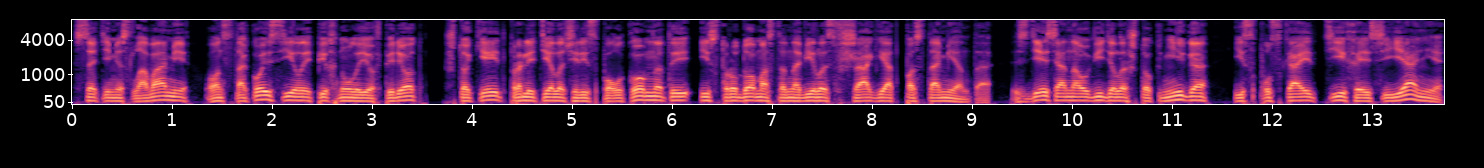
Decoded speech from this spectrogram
С этими словами он с такой силой пихнул ее вперед, что Кейт пролетела через полкомнаты и с трудом остановилась в шаге от постамента. Здесь она увидела, что книга испускает тихое сияние,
